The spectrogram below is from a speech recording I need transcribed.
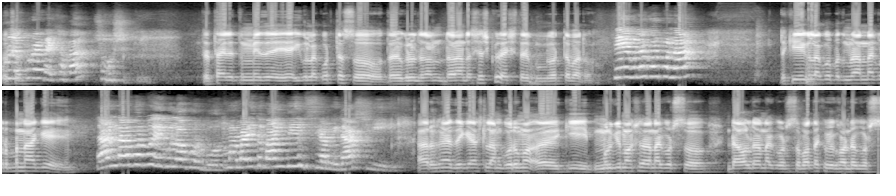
উঠলে পুরোটাই খাবা সমস্যা কি? তো তাইলে তুমি যে এইগুলো করতেছো তো এগুলো রান- রান্নাটা শেষ করে আসি তাহলে করতে পারো। তো এগুলো করব না। তো কি এগুলো করব? তুমি রান্না করব না আগে? রান্নাও করব এগুলো করব। তোমার বাড়িতে বান্ধি দিয়েছি আমি দাসী। আর ওখানে দেখে আসলাম গরু কি মুরগির মাংস রান্না করছ ডাউল রান্না করছ বাঁধাকপি ঘন্ট করছ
